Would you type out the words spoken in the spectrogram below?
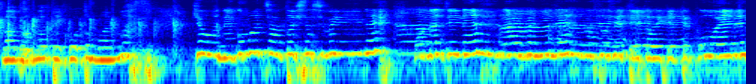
まあ頑張っていこうと思います。今日はねごまちゃんと久しぶりにね同じねライブにね出させていただけて光栄で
